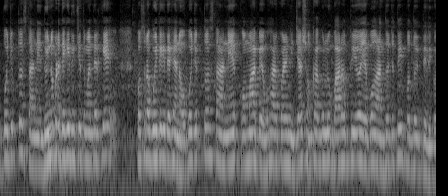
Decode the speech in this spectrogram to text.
উপযুক্ত স্থানে, দুই নম্বরে দেখে দিচ্ছি তোমাদেরকে প্রশ্ন বই থেকে দেখে নাও। উপযুক্ত স্থানে কমা ব্যবহার করে নিচের সংখ্যাগুলো ভারতীয় এবং আন্তর্জাতিক পদ্ধতিতে লিখো।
